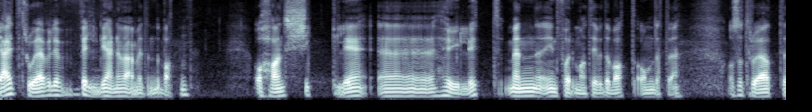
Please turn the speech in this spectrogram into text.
Jeg tror jeg ville veldig gjerne være med i den debatten. Og ha en skikkelig eh, høylytt, men informativ debatt om dette. Og så tror jeg at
